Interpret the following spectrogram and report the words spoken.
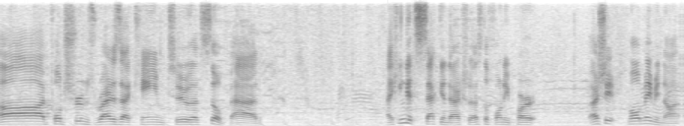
Ah, I pulled shrooms right as that came, too. That's so bad. I can get second, actually. That's the funny part. Actually, well, maybe not.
